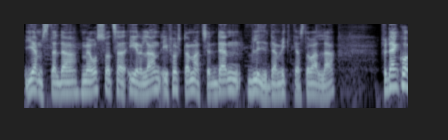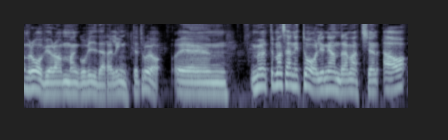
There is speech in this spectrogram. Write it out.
jämställda med oss så att säga. Irland i första matchen, den blir den viktigaste av alla. För den kommer att avgöra om man går vidare eller inte tror jag. Ehm, möter man sen Italien i andra matchen, ja,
